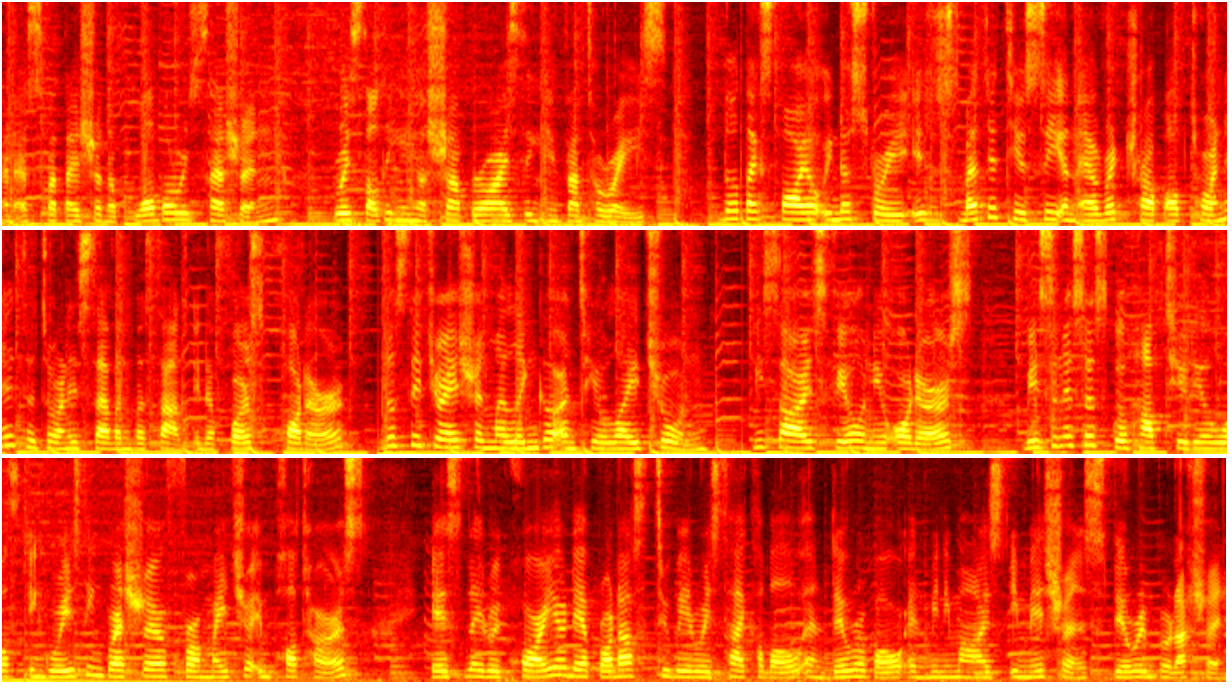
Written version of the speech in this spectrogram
and expectation of global recession, resulting in a sharp rise in inventories. The textile industry is expected to see an average drop of 20 to 27% in the first quarter. The situation may linger until late June. Besides fewer new orders, businesses will have to deal with increasing pressure from major importers as they require their products to be recyclable and durable and minimize emissions during production.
